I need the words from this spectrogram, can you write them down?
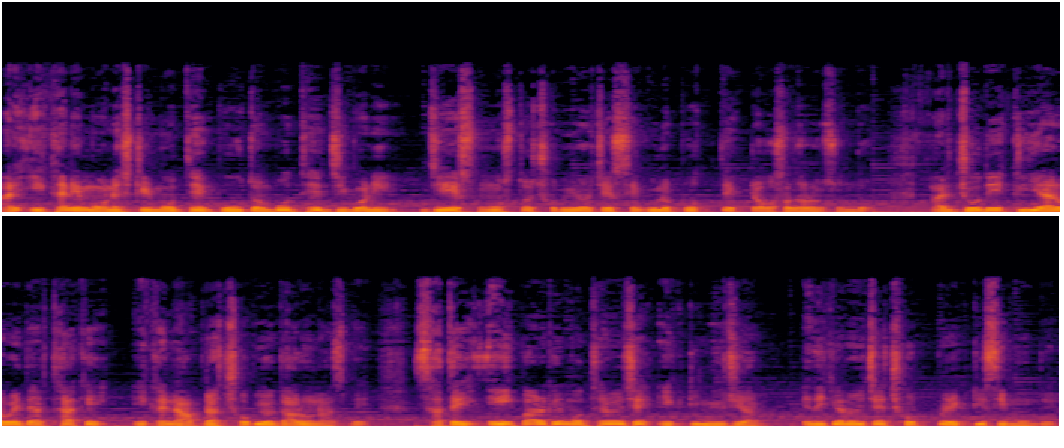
আর এখানে মনেস্ট্রির মধ্যে গৌতম বুদ্ধের জীবনীর যে সমস্ত ছবি রয়েছে সেগুলো প্রত্যেকটা অসাধারণ সুন্দর। আর যদি ক্লিয়ার ওয়েদার থাকে, এখানে আপনার ছবিও দারুণ আসবে। সাথে এই পার্কের মধ্যে রয়েছে একটি মিউজিয়াম, এদিকে রয়েছে ছোট্ট একটি শিব মন্দির।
